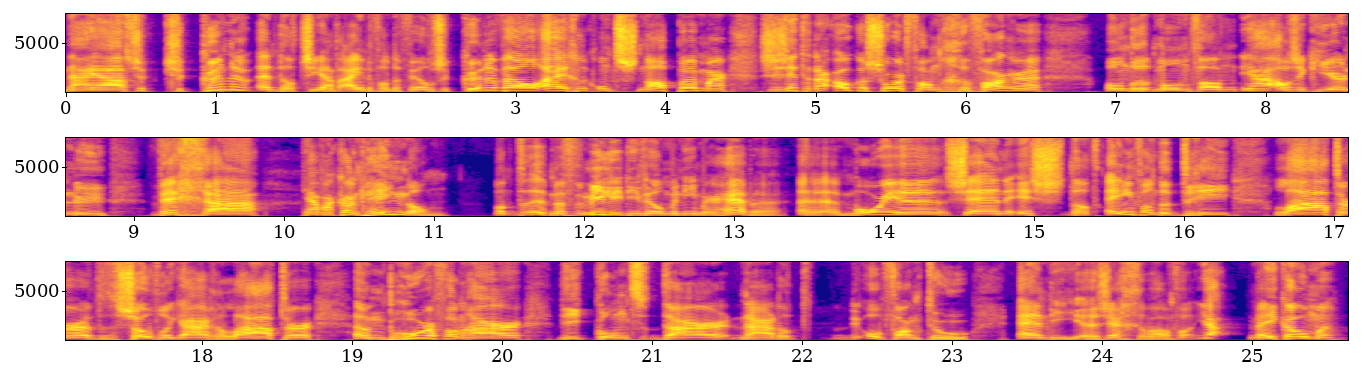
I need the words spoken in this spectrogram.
Nou ja, ze, ze kunnen, en dat zie je aan het einde van de film, ze kunnen wel eigenlijk ontsnappen, maar ze zitten daar ook een soort van gevangen onder het mom van, ja, als ik hier nu wegga, ja, waar kan ik heen dan? Want eh, mijn familie die wil me niet meer hebben. Eh, een mooie scène is dat een van de drie later, zoveel jaren later, een broer van haar die komt daar naar dat, die opvang toe en die eh, zegt gewoon van ja, meekomen,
